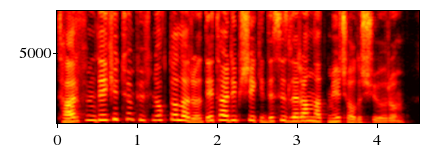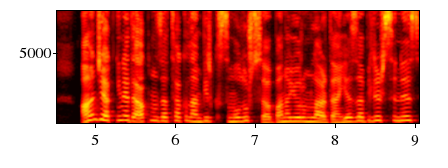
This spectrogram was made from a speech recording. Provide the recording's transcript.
Tarifimdeki tüm püf noktaları detaylı bir şekilde sizlere anlatmaya çalışıyorum. Ancak yine de aklınıza takılan bir kısım olursa bana yorumlardan yazabilirsiniz.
